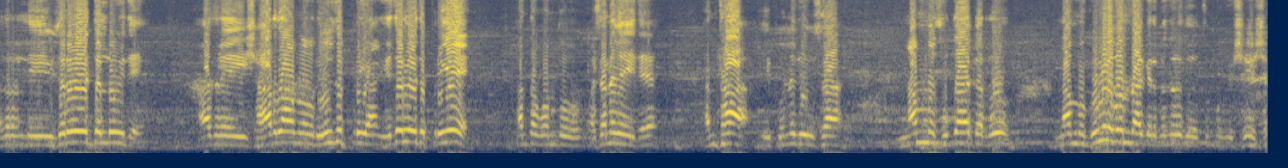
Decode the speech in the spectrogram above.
ಅದರಲ್ಲಿ ಯಜುರ್ವೇದದಲ್ಲೂ ಇದೆ. ಆದರೆ ಈ ಶಾರದಾಮನವರು ಯುಧ ಪ್ರಿಯ, ಯಜುರ್ವೇದ ಪ್ರಿಯೇ ಅಂತ ಒಂದು ವಚನವೇ ಇದೆ. ಅಂಥ ಈ ಪುಣ್ಯ ದಿವಸ ನಮ್ಮ ಸುಧಾಕರರು, ನಮ್ಮ ಗುರುಗಳು ಬಂದಾಗಲಿ ಬಂದಿರೋದು ತುಂಬ ವಿಶೇಷ.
